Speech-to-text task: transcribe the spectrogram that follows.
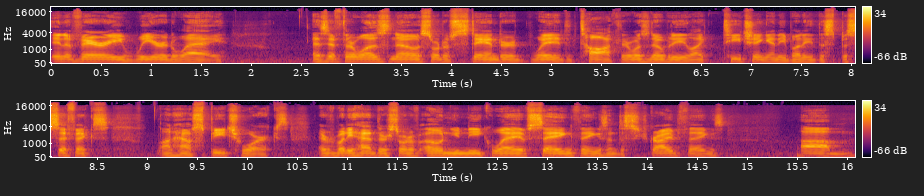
in a very weird way. As if there was no sort of standard way to talk. There was nobody like teaching anybody the specifics on how speech works. Everybody had their sort of own unique way of saying things and describe things. Um,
